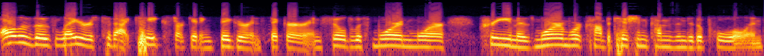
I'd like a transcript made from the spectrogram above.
all of those layers to that cake start getting bigger and thicker and filled with more and more cream as more and more competition comes into the pool and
